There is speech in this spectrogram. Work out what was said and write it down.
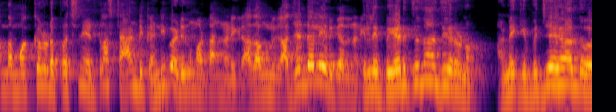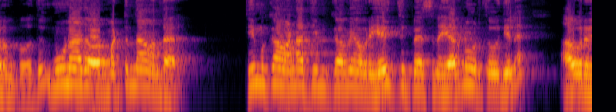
அந்த மக்களோட பிரச்சனை எடுத்துலாம் ஸ்டாண்டு கண்டிப்பா எடுக்க மாட்டாங்கன்னு நினைக்கிறேன். அது அவங்களுக்கு அஜெண்டாலே இருக்காதுன்னு இல்லை இல்ல இப்ப எடுத்து தான் தீரணும். அன்னைக்கு விஜயகாந்த் வரும்போது மூணாவது அவர் மட்டும்தான் வந்தார். திமுக அண்ணா திமுகவே அவர் எதிர்த்து பேசின இருநூறு தொகுதியில அவர்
